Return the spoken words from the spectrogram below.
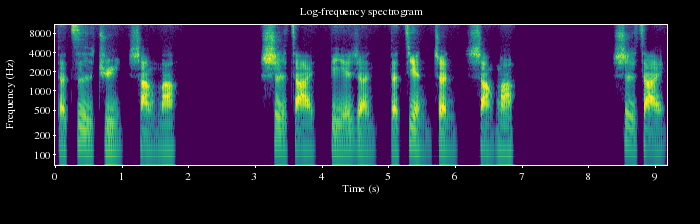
的字句上吗？是在别人的见证上吗？是在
